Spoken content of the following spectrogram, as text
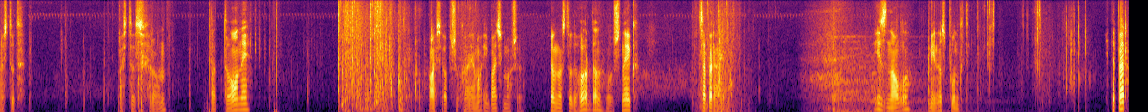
Ось тут. Ось тут схрон. Батони. Ось обшукаємо і бачимо, що. Що в нас тут Гордон, глушник. Забираємо. І знову мінус пункт. Тепер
